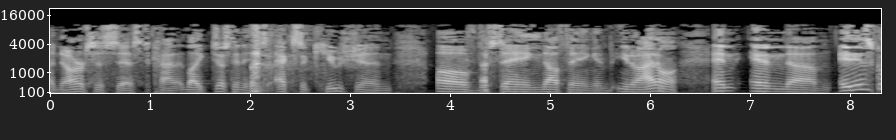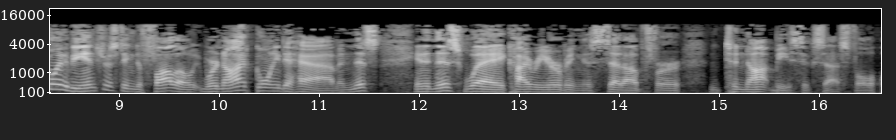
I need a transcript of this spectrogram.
a narcissist kind of like just in his execution of the saying nothing and you know I don't and and um it is going to be interesting to follow we're not going to have and this and in this way Kyrie Irving is set up for to not be successful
